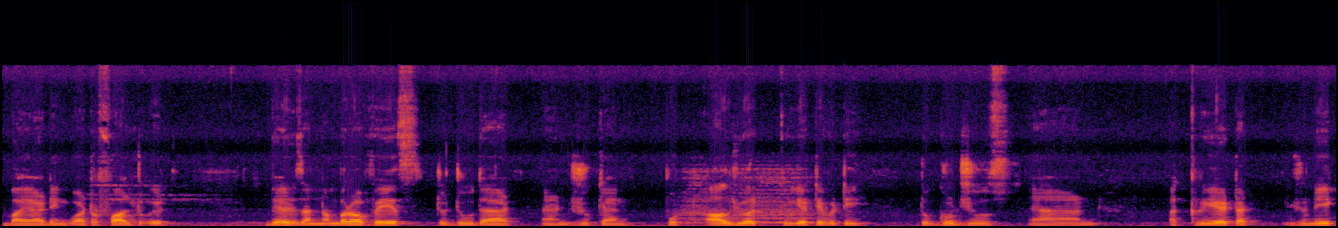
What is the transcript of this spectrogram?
by adding waterfall to it there is a number of ways to do that and you can put all your creativity to good use and uh, create a unique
